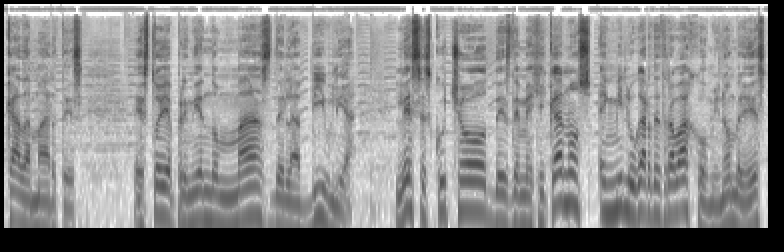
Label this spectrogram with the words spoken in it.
cada martes. Estoy aprendiendo más de la Biblia. Les escucho desde Mexicanos en mi lugar de trabajo. Mi nombre es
